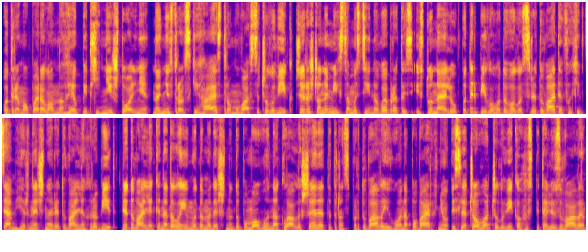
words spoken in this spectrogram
Отримав перелом ноги в підхідній штольні. На Дністровській ГАЕС травмувався чоловік, через що не міг самостійно вибратись із тунелю. Потерпілого довелось рятувати фахівцям гірнично-рятувальних робіт. Рятувальники надали йому домедичну допомогу, наклали шини та транспортували його на поверхню. Після чого чоловіка госпіталізували.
